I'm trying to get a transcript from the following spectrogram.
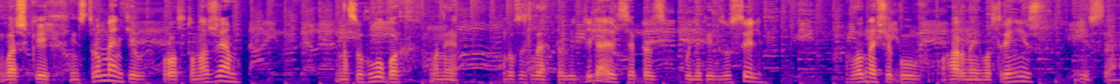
важких інструментів, просто ножем. На суглобах вони досить легко відділяються без будь-яких зусиль. Головне, щоб був гарний гострий ніж і все.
